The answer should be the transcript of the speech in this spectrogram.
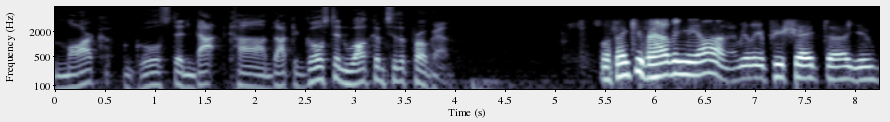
markgoulston.com. Dr. Goulston, welcome to the program. Well, thank you for having me on. I really appreciate uh, you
